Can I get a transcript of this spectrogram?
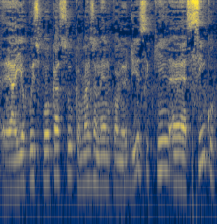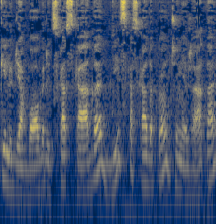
é, aí eu pus pouco açúcar, mais ou menos como eu disse, que é 5 kg de abóbora descascada, descascada prontinha já, tá?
